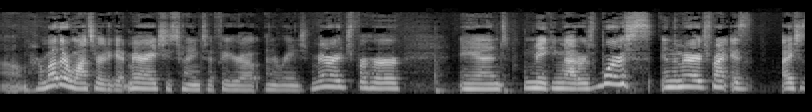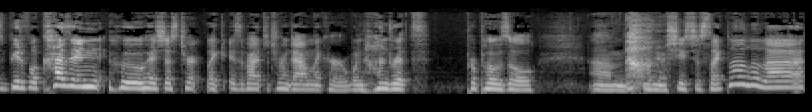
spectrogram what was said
Um, her mother wants her to get married. She's trying to figure out an arranged marriage for her, and making matters worse in the marriage front is Ayesha's beautiful cousin who has just tur- like is about to turn down like her 100th proposal. Um, you know, she's just like la la la,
